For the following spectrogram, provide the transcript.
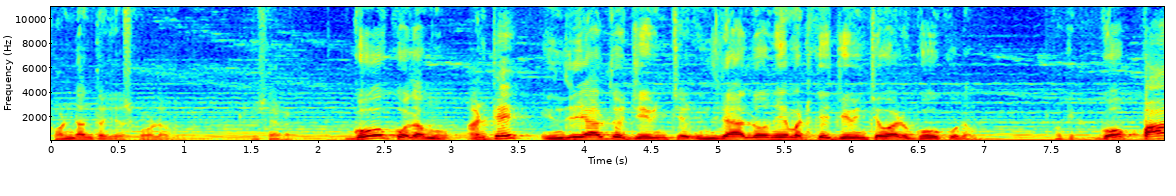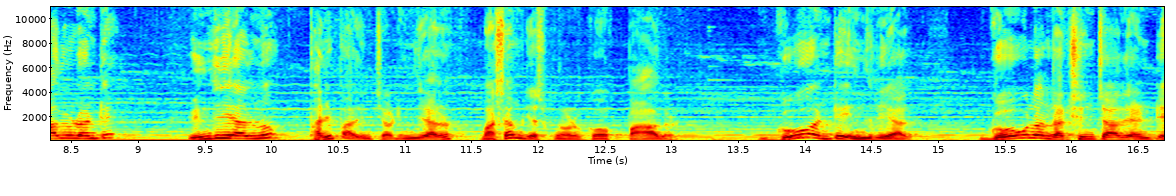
కొండంత చేసుకోవడం. చూసారా గోకులము. అంటే ఇంద్రియాలతో జీవించే ఇంద్రియాల్లోనే మట్టుకే జీవించేవాడు గోకులం. ఓకే. గోపాలుడు అంటే ఇంద్రియాలను పరిపాలించాడు. ఇంద్రియాలను వశం చేసుకునేవాడు గోపాలుడు గో అంటే ఇంద్రియాలు. గోవులను రక్షించాలి అంటే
